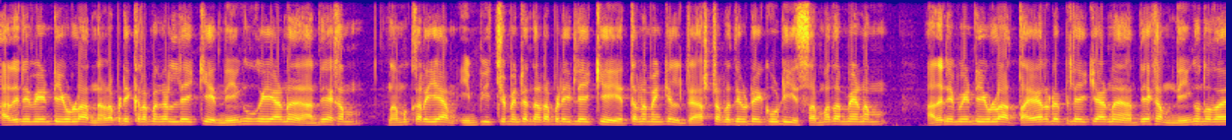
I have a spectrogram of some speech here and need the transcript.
അതിനുവേണ്ടിയുള്ള നടപടിക്രമങ്ങളിലേക്ക് നീങ്ങുകയാണ് അദ്ദേഹം. നമുക്കറിയാം ഇംപീച്ച്മെന്റ് നടപടിയിലേക്ക് എത്തണമെങ്കിൽ രാഷ്ട്രപതിയുടെ കൂടി സമ്മതം വേണം. അതിനുവേണ്ടിയുള്ള തയ്യാറെടുപ്പിലേക്കാണ് അദ്ദേഹം നീങ്ങുന്നത്.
